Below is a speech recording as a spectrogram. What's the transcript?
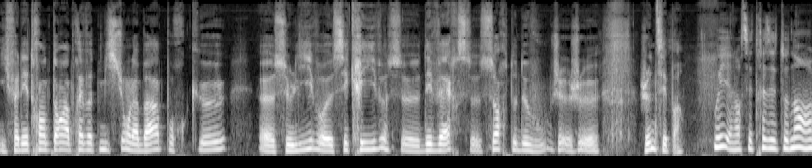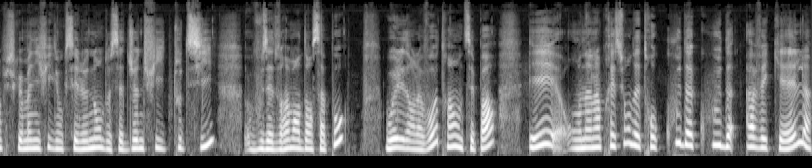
Il fallait 30 ans après votre mission là-bas pour que euh, ce livre s'écrive, se déverse, sorte de vous. Je, je, je ne sais pas. Oui, alors c'est très étonnant, hein, puisque magnifique, donc c'est le nom de cette jeune fille Tutsi. Vous êtes vraiment dans sa peau, ou elle est dans la vôtre, hein, on ne sait pas. Et on a l'impression d'être au coude à coude avec elle.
